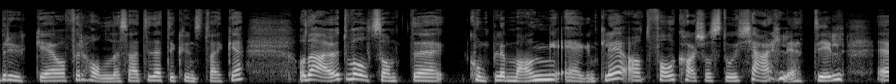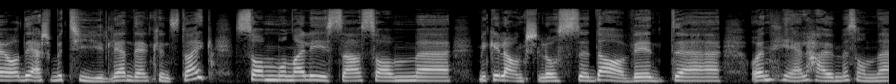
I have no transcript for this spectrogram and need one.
bruke og forholde seg til dette kunstverket. Og det er jo et voldsomt eh, kompliment, egentlig, at folk har så stor kjærlighet til, eh, og de er så betydelige, en del kunstverk, som Mona Lisa, som eh, Michelangelos David, eh, og en hel haug med sånne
